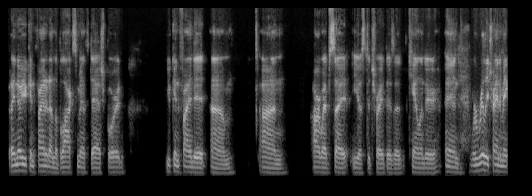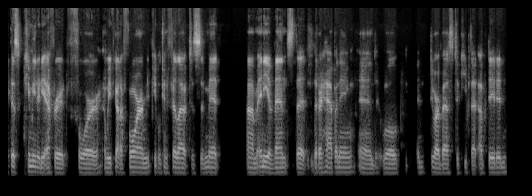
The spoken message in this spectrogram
but I know you can find it on the Blocksmith dashboard. You can find it um, on our website, EOS Detroit. There's a calendar, and we're really trying to make this community effort for. And we've got a form people can fill out to submit um, any events that that are happening, and we'll do our best to keep that updated.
